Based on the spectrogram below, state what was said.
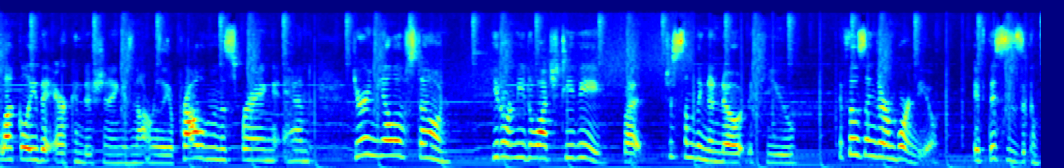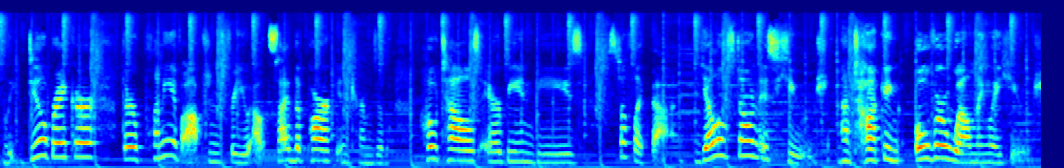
Luckily, the air conditioning is not really a problem in the spring, and you're in Yellowstone. You don't need to watch TV, but just something to note if you if those things are important to you. If this is a complete deal breaker, there are plenty of options for you outside the park in terms of hotels, Airbnbs, stuff like that. Yellowstone is huge, I'm talking overwhelmingly huge.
